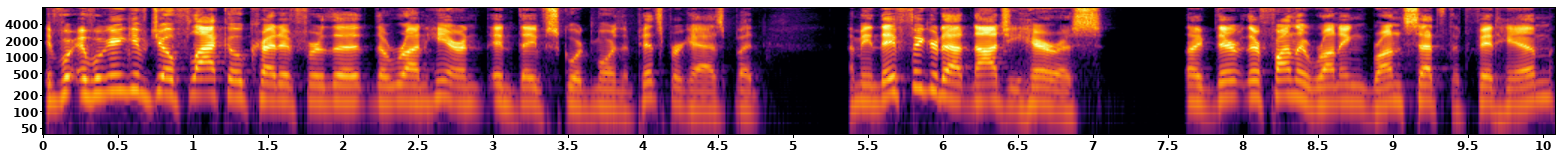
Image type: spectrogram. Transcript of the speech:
If we're if we're gonna give Joe Flacco credit for the the run here, and, and they've scored more than Pittsburgh has, but I mean they figured out Najee Harris. Like they're they're finally running run sets that fit him,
